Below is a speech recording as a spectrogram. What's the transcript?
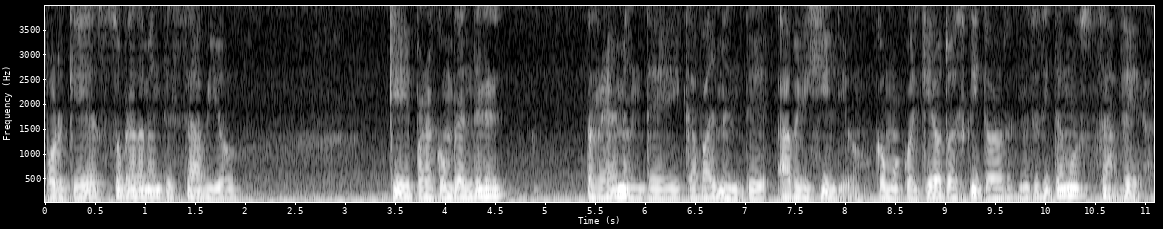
porque es sobradamente sabio que para comprender realmente y cabalmente a Virgilio, como cualquier otro escritor, necesitamos saber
